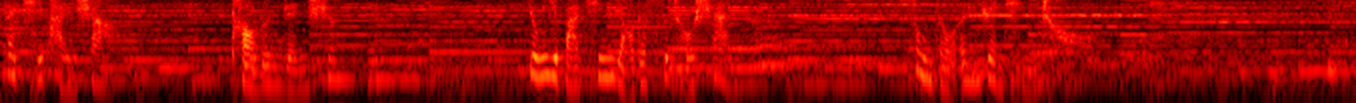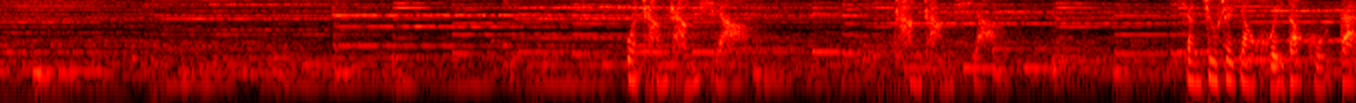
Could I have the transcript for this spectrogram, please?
在棋盘上讨论人生，用一把轻摇的丝绸扇子送走恩怨情仇。我常常想，常常想，想就这样回到古代，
